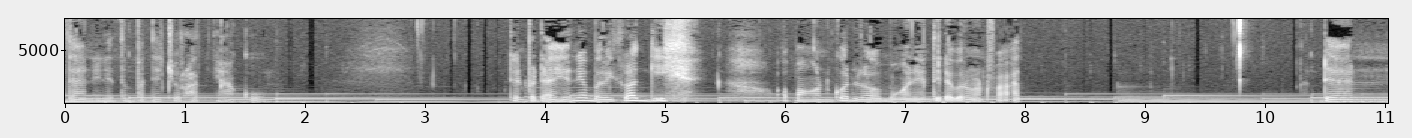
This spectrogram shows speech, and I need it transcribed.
Dan ini tempatnya curhatnya aku. Dan pada akhirnya balik lagi. Omonganku adalah omongan yang tidak bermanfaat. Dan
